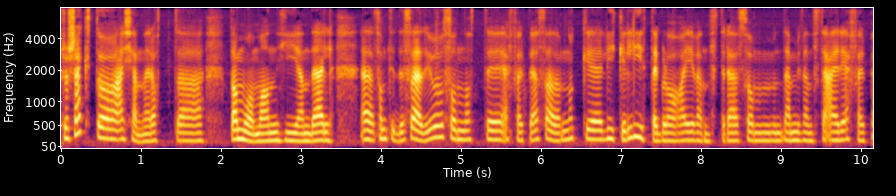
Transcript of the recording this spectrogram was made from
prosjekt. Og jeg kjenner at uh, da må man gi en del. Uh, samtidig så er det jo sånn at i Frp så er de nok like lite glad i Venstre som de i Venstre er i Frp.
